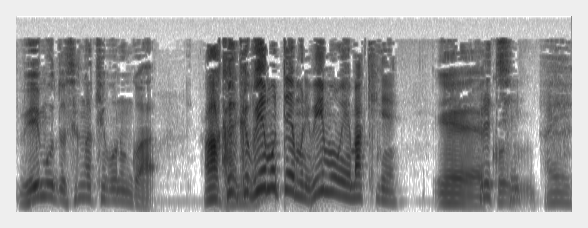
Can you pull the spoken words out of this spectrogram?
외모도 생각해 보는 거. 아, 그, 그 외모 때문에 외모에 막히네. 예. 그렇지. 그- 아이.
